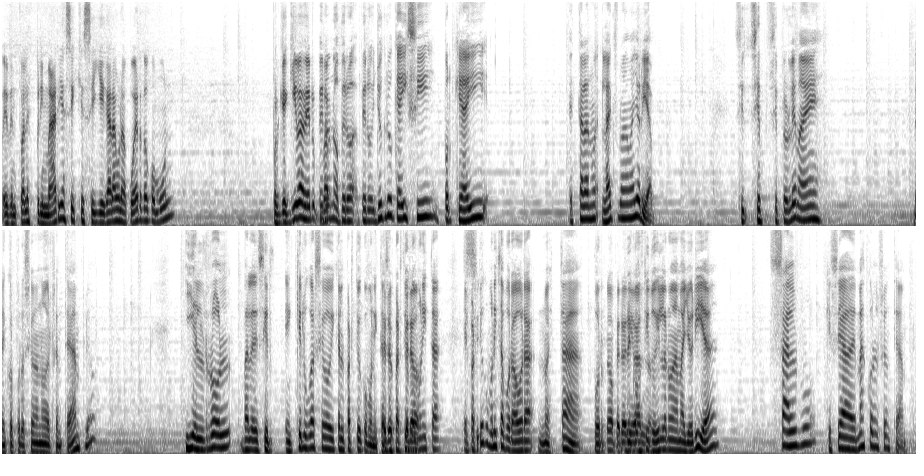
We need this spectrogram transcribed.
eventuales primarias si es que se llegara a un acuerdo común. Porque aquí va a haber. Pero no, pero, pero yo creo que ahí sí, porque ahí está la, la ex nueva mayoría. Si, si, si el problema es la incorporación o no del Frente Amplio, y el rol, vale decir, en qué lugar se va a ubicar el Partido Comunista. Pero- el Partido pero- Comunista, el Partido sí. Comunista por ahora no está por No, pero reconstituir la nueva mayoría, salvo que sea además con el Frente Amplio.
